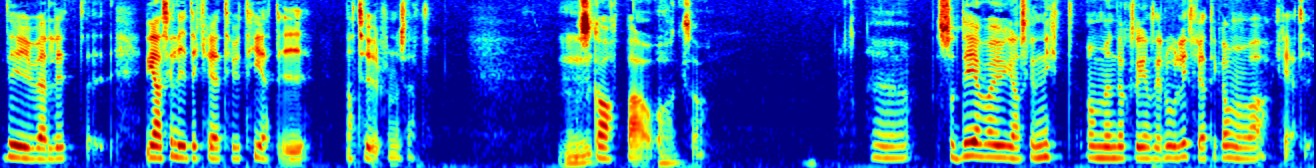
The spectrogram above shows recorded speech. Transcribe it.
Det är ju väldigt, är ganska lite kreativitet i natur på något sätt. Mm. Och skapa och Ja. så. Eh, Så det var ju ganska nytt, men det är också ganska roligt för jag tycker om att vara kreativ.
